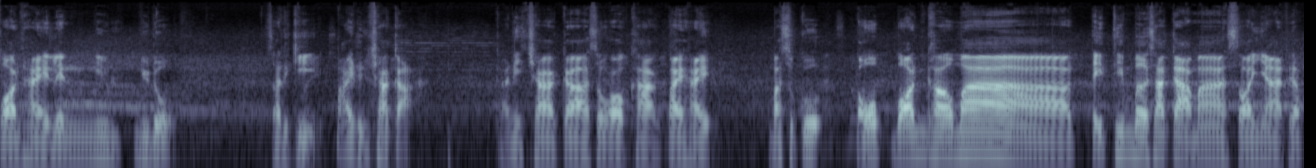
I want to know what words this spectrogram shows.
บอลให้เล่นนิวโดซาดิกิไปถึงชากะ การนี้ชากะส่งออกคางไปให้มาสุกุตบบอลเข้ามาติดทิมเบอร์ซากะมาซอยญาติครับ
